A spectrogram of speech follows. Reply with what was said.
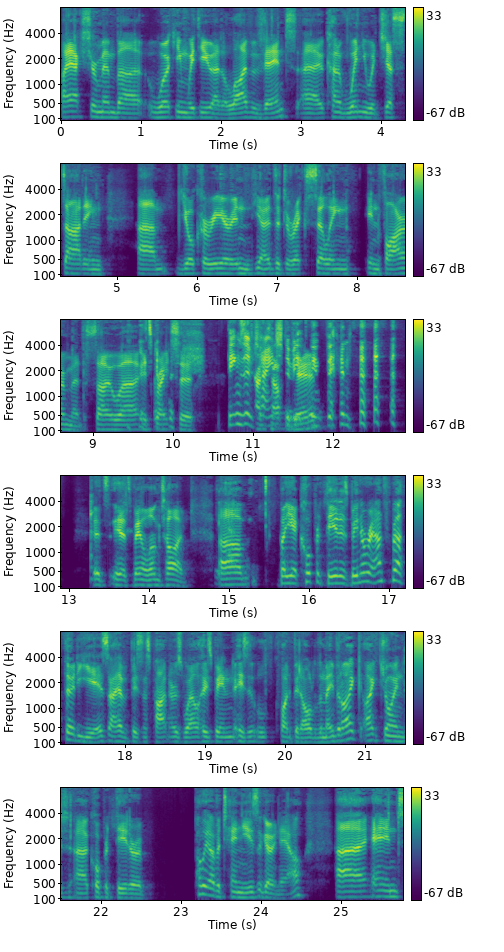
I actually remember working with you at a live event, uh, kind of when you were just starting um, your career in you know the direct selling environment. So uh, it's great to things have changed a bit since then. it's yeah, it's been a long time. Um, but yeah, corporate theatre has been around for about 30 years. I have a business partner as well who's been, he's quite a bit older than me, but I, I joined uh, corporate theatre probably over 10 years ago now. Uh, and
